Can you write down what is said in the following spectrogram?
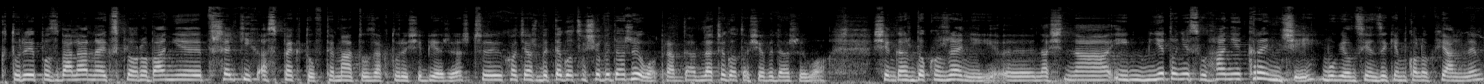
który pozwala na eksplorowanie wszelkich aspektów tematu, za który się bierzesz, czy chociażby tego, co się wydarzyło, prawda? Dlaczego to się wydarzyło? Sięgasz do korzeni y, na, na, i mnie to niesłychanie kręci, mówiąc językiem kolokwialnym.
